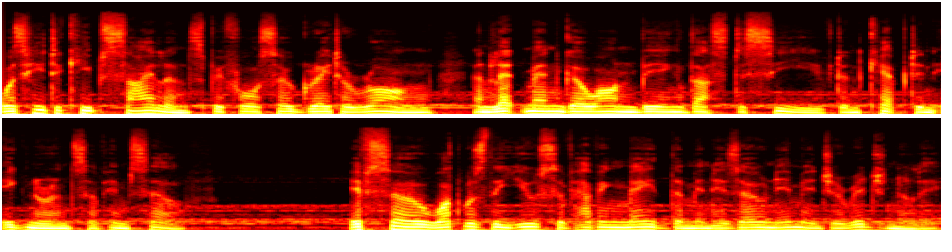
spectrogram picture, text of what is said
Was he to keep silence before so great a wrong, and let men go on being thus deceived and kept in ignorance of himself? If so, what was the use of having made them in his own image originally?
